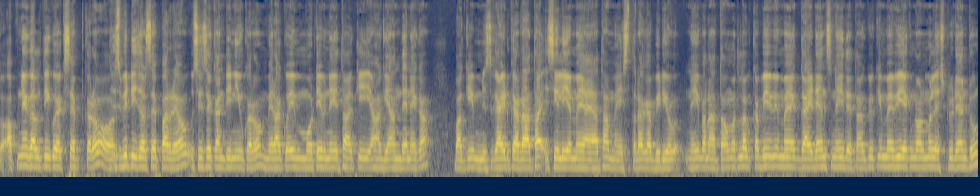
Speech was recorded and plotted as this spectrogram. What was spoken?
तो अपने गलती को एक्सेप्ट करो और जिस भी टीचर से पढ़ रहे हो, उसी से कंटिन्यू करो। मेरा कोई मोटिव नहीं था कि यहाँ ज्ञान देने का। बाकी मिसगाइड कर रहा था, इसीलिए मैं आया था। मैं इस तरह का वीडियो नहीं बनाता हूँ। मतलब कभी भी मैं गाइडेंस नहीं देता हूँ, क्योंकि मैं भी एक नॉर्मल स्टूडेंट हूँ।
